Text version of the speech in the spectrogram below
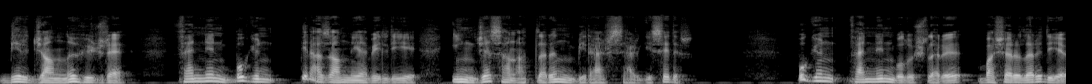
bir canlı hücre, fennin bugün biraz anlayabildiği ince sanatların birer sergisidir. Bugün fennin buluşları, başarıları diye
